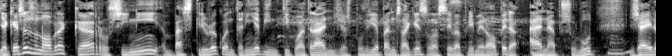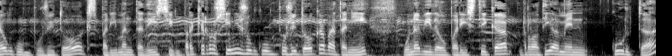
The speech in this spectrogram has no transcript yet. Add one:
I aquesta és una obra que Rossini va escriure quan tenia 24 anys. Es podria pensar que és la seva primera òpera. En absolut. Mm. Ja era un compositor experimentadíssim, perquè Rossini és un compositor que va tenir una vida operística relativament curta,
